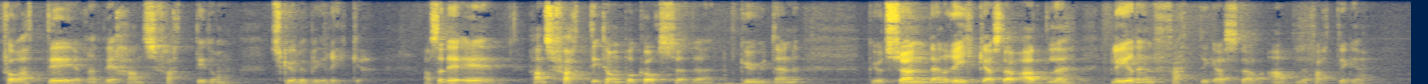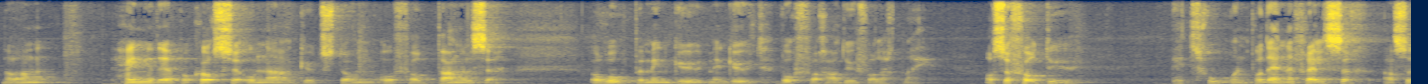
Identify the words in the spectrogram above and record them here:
for at dere ved Hans fattigdom skulle bli rike. Altså Det er Hans fattigdom på korset. Det er Gud, den, Guds sønn, den rikeste av alle, blir den fattigste av alle fattige når han henger der på korset under Guds dom og forbannelse og roper 'Min Gud, min Gud, hvorfor har du forlatt meg?' Og så får du, ved troen på denne frelser, altså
